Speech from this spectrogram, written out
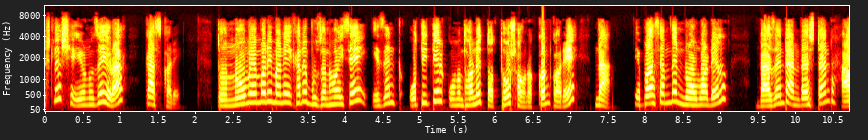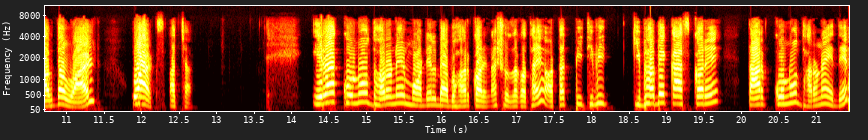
আসলে সেই অনুযায়ী ওরা কাজ করে। তো নো মেমোরি মানে এখানে বোঝানো হয়েছে এজেন্ট অতীতের কোনো ধরনের তথ্য সংরক্ষণ করে না। এরপর আছে আমাদের no model doesn't understand how the world works আচ্ছা এরা কোনো ধরনের মডেল ব্যবহার করে না সোজা কথায়। অর্থাৎ পৃথিবী কীভাবে কাজ করে তার কোনো ধারণা এদের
